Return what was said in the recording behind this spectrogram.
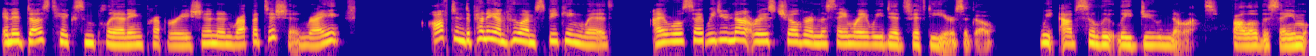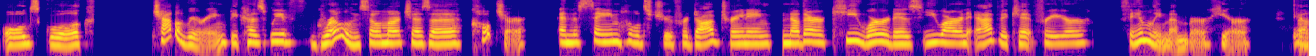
And it does take some planning, preparation, and repetition, right? Often, depending on who I'm speaking with, I will say we do not raise children the same way we did 50 years ago. We absolutely do not follow the same old school child rearing because we've grown so much as a culture. And the same holds true for dog training. Another key word is you are an advocate for your family member here. Yeah.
